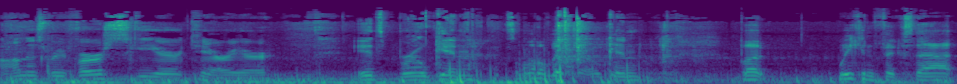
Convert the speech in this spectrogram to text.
on this reverse gear carrier, it's broken. It's a little bit broken, but we can fix that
